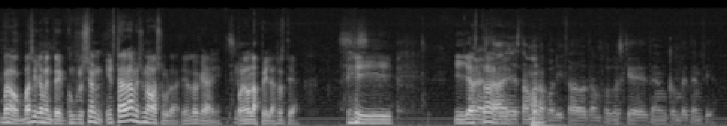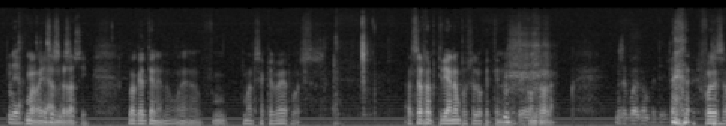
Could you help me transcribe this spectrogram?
Bueno, básicamente, conclusión, Instagram es una basura, es lo que hay. Ponemos las pilas, hostia. Y, y ya Bueno, está. está. está monopolizado, tampoco es que tengan competencia. Ya, Bueno, ya, eso en sí, verdad sí. sí. Lo que tiene, ¿no? Eh, Mark Zuckerberg, pues... Al ser reptiliano, pues es lo que tiene, Sí. controla. No se puede competir. Pues eso.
